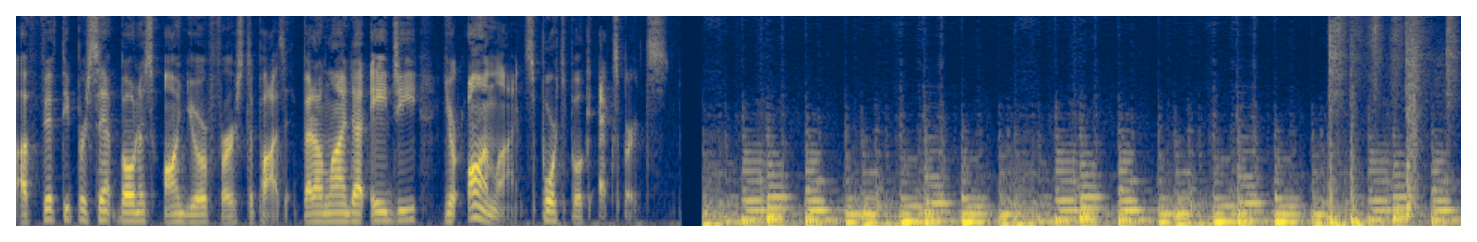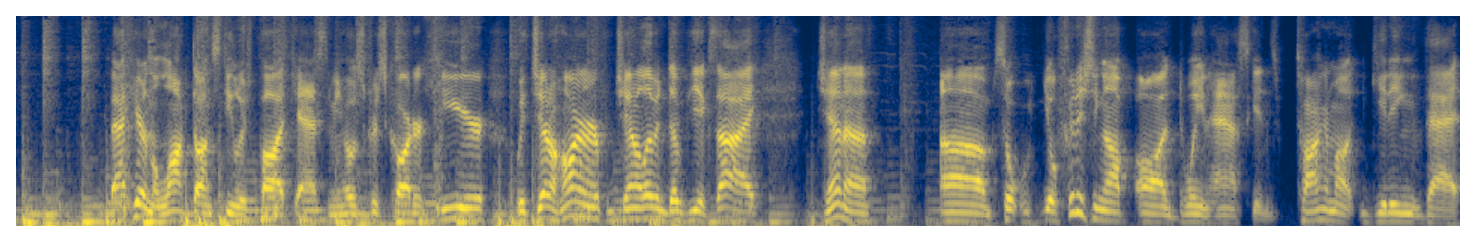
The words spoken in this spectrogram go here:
a 50% bonus on your first deposit. BetOnline.ag, your online sportsbook experts. Back here on the Locked On Steelers podcast, I'm your host Chris Carter here with Jenna Harner from Channel 11 WPXI. Jenna, um, so you're finishing up on Dwayne Haskins, talking about getting that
